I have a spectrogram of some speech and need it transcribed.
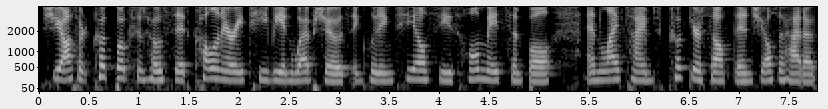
She authored cookbooks and hosted culinary TV and web shows, including TLC's Home Made Simple and Lifetime's Cook Yourself Thin. She also had a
